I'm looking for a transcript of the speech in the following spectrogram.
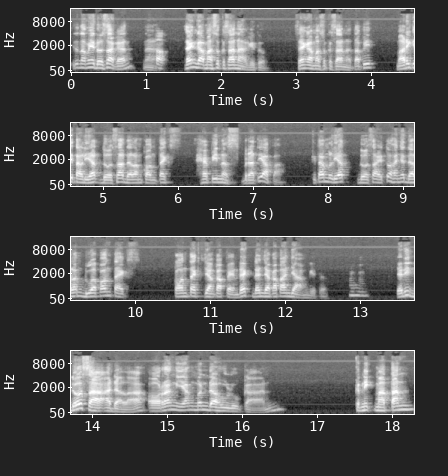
itu namanya dosa kan. Nah, Betul. saya nggak masuk ke sana gitu. Saya nggak masuk ke sana. Tapi mari kita lihat dosa dalam konteks happiness. Berarti apa? Kita melihat dosa itu hanya dalam dua konteks. Konteks jangka pendek dan jangka panjang gitu. Mhm. Jadi dosa adalah orang yang mendahulukan kenikmatan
